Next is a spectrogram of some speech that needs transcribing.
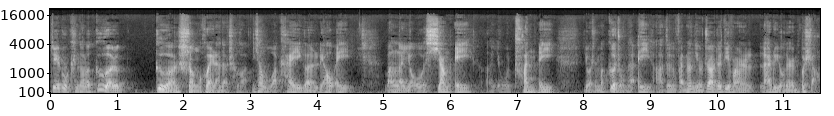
这一路看到了各个省会来的车。你像我开一个辽 A，完了有湘 A 啊，有川 A，有什么各种的 A 啊，就反正你就知道这地方来旅游的人不少。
